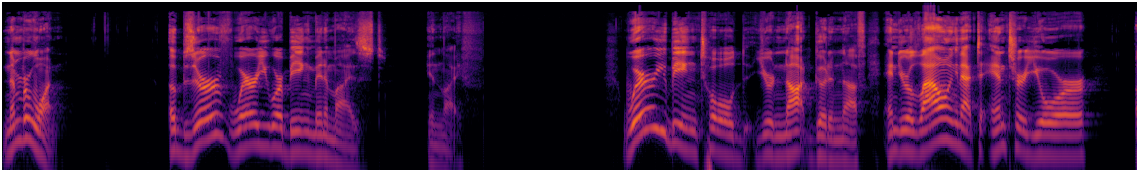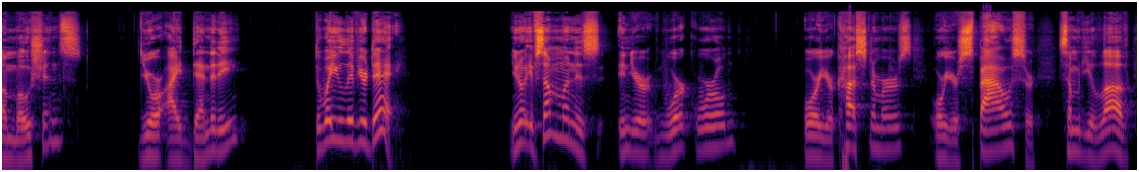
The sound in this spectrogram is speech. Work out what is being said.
Number one, observe where you are being minimized in life. Where are you being told you're not good enough and you're allowing that to enter your emotions, your identity, the way you live your day? You know, if someone is in your work world or your customers or your spouse or somebody you love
